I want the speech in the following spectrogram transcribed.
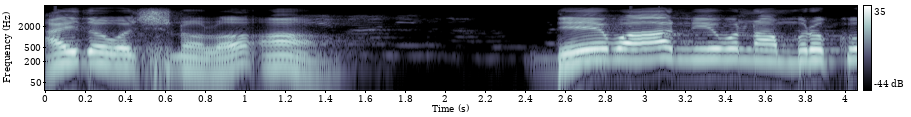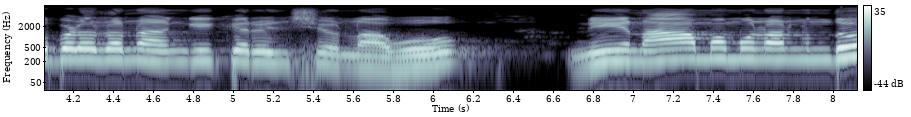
ఐదో వచనంలో దేవా నీవు నా మృక్కుబడులను అంగీకరించి ఉన్నావు. నీ నామమునందు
